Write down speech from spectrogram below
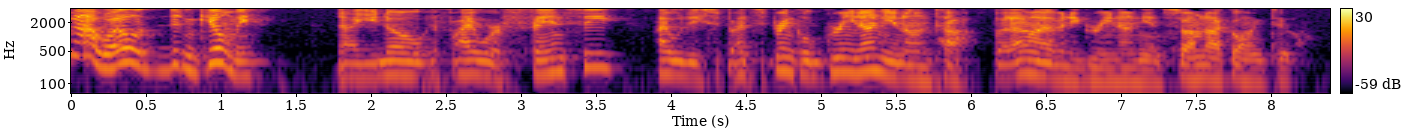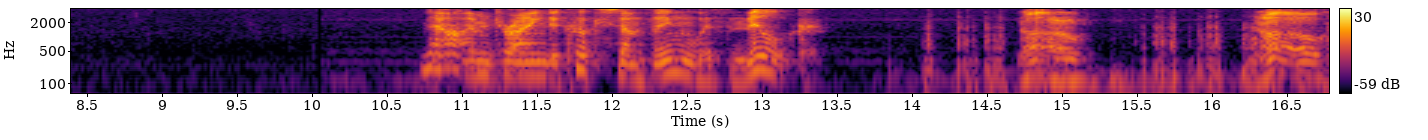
Ah, well, it didn't kill me. Now, you know, if I were fancy, I would I'd sprinkle green onion on top, but I don't have any green onions, so I'm not going to. Now I'm trying to cook something with milk. Uh-oh. Uh-oh.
